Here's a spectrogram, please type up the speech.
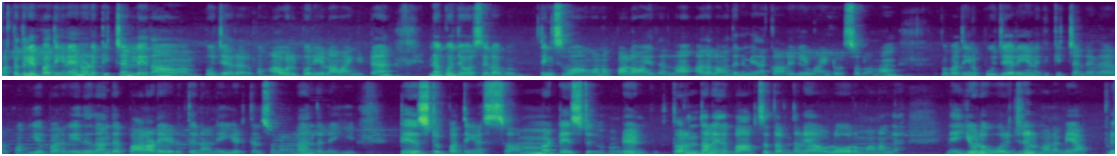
பக்கத்துலேயே பார்த்தீங்கன்னா என்னோடய கிச்சன்லேயே தான் பூஜை அறை இருக்கும். அவல் பொரியெல்லாம் வாங்கிட்டேன். இன்னும் கொஞ்சம் ஒரு சில திங்ஸ் வாங்கணும் பழம் இதெல்லாம். அதெல்லாம் வந்து இனிமேல் தான் காலையிலேயே வாங்கிட்டு வர சொல்லணும். இப்போ பார்த்தீங்கன்னா பூஜை அறையும் எனக்கு கிச்சனில் தான் இருக்கும். இது பாருங்கள் இதுதான் இந்த பாலாடை எடுத்து நான் நெய் எடுத்தேன்னு சொன்னோம்ல அந்த நெய். டேஸ்ட்டு பார்த்தீங்கன்னா செம்ம டேஸ்ட்டு அப்படியே திறந்தாலே இந்த பாக்ஸை திறந்தாலே அவ்வளோ ஒரு மனங்க. நெய்யோட ஒரிஜினல் மனமே அப்படி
